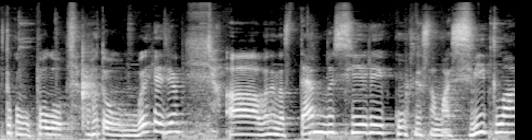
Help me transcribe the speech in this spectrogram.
в такому полуготовому вигляді. Вони у нас темно-сірі, кухня сама світла.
